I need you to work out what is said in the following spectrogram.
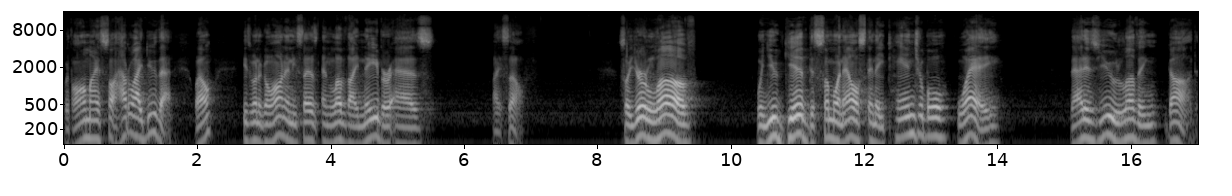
with all my soul? How do I do that? Well, he's going to go on and he says, and love thy neighbor as thyself. So your love when you give to someone else in a tangible way, that is you loving God.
